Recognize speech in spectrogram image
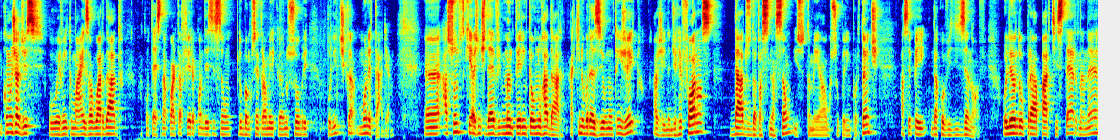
E como eu já disse, o evento mais aguardado acontece na quarta-feira com a decisão do Banco Central Americano sobre política monetária. Uh, assuntos que a gente deve manter então no radar. Aqui no Brasil não tem jeito, agenda de reformas, dados da vacinação, isso também é algo super importante, a CPI da Covid-19. Olhando para a parte externa, né,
